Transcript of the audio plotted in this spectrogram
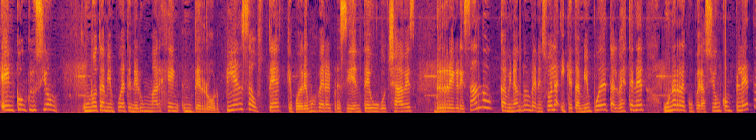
En conclusión, uno también puede tener un margen de error. ¿Piensa usted que podremos ver al presidente Hugo Chávez regresando, caminando en Venezuela y que también puede tal vez tener una recuperación completa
